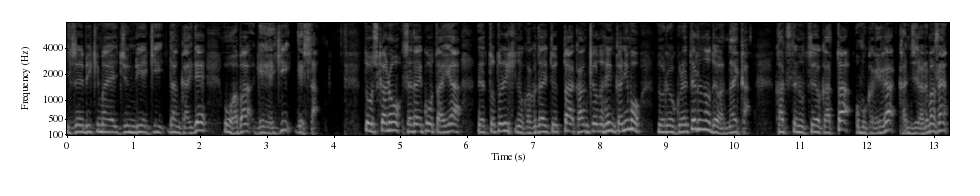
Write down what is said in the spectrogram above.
税引き前純利益段階で大幅減益でした。投資家の世代交代やネット取引の拡大といった環境の変化にも乗り遅れているのではないか、かつての強かった面影が感じられません。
